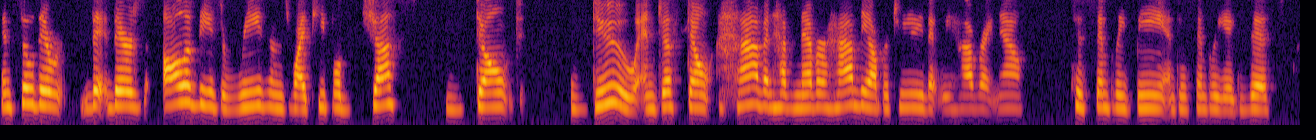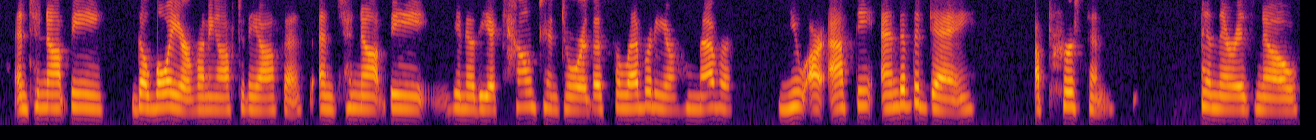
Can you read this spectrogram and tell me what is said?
and so there th- there's all of these reasons why people just don't do and just don't have and have never had the opportunity that we have right now to simply be and to simply exist and to not be the lawyer running off to the office and to not be you know the accountant or the celebrity or whomever. You are at the end of the day a person. And there is no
